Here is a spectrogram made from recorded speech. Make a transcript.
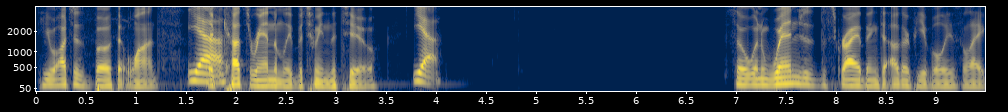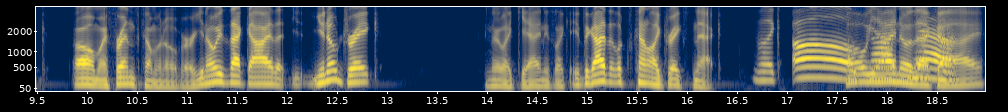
he watches both at once. Yeah. It cuts randomly between the two. Yeah. So when Wenge is describing to other people, he's like, "Oh, my friend's coming over. You know, he's that guy that you know Drake." And they're like, "Yeah," and he's like, "The guy that looks kind of like Drake's neck." They're like, oh, Oh, yeah, I God, know that guy.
